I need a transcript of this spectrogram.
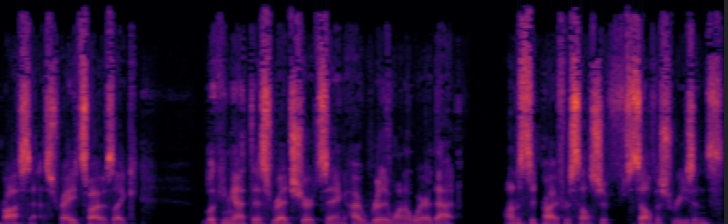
process, right? So I was like looking at this red shirt saying, I really want to wear that. Honestly, probably for selfish, reasons.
